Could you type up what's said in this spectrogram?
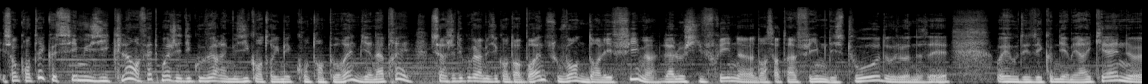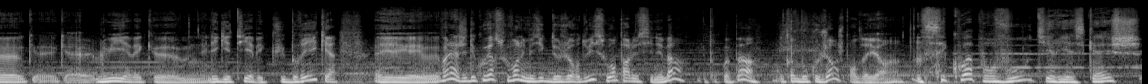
Et sans compter que ces musiques-là, en fait, moi j'ai découvert la musique entre guillemets contemporaine bien après. cest j'ai découvert la musique contemporaine souvent dans les films. La Chiffrine euh, dans certains films d'Eastwood ou, ou des, des comédies américaines. Euh, lui avec euh, Ligeti avec Kubrick. Et voilà, j'ai découvert souvent les musiques d'aujourd'hui, souvent par le cinéma. Et pourquoi pas? Et comme beaucoup de gens, je pense d'ailleurs. Hein. C'est quoi pour vous, Thierry Esquèche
